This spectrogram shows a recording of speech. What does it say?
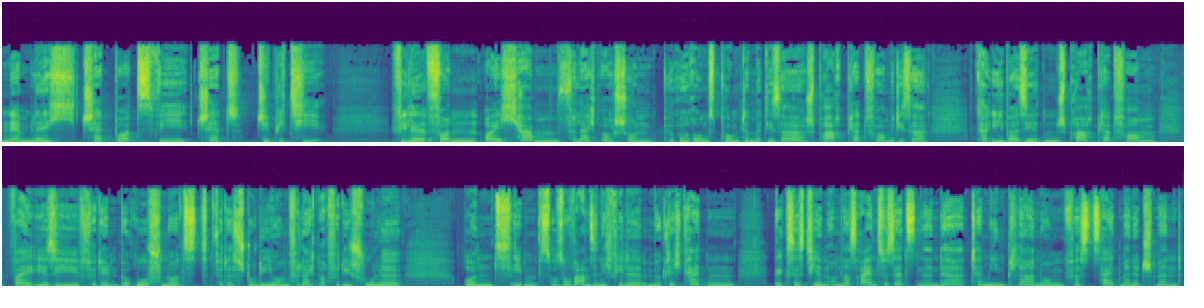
nämlich Chatbots wie ChatGPT. Viele von euch haben vielleicht auch schon Berührungspunkte mit dieser Sprachplattform, mit dieser KI-basierten Sprachplattform, weil ihr sie für den Beruf nutzt, für das Studium, vielleicht auch für die Schule und eben so wahnsinnig viele Möglichkeiten existieren, um das einzusetzen in der Terminplanung, fürs Zeitmanagement,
